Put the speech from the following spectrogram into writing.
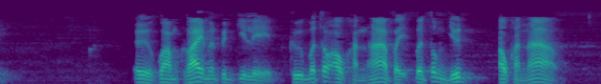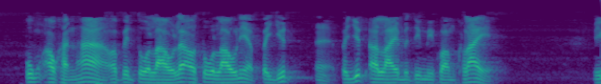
ส เออ ความใคร่มันเป็นกิเลส คือมันต้องเอาขันห้าไป มันต้องยึด เอาขันห้าปรุงเอาขันห้ามาเป็นตัวเรา แล้วเอาตัวเราเนี่ย ไปยึดไปยึดอะไรมันจึงมีความใคร่ มี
